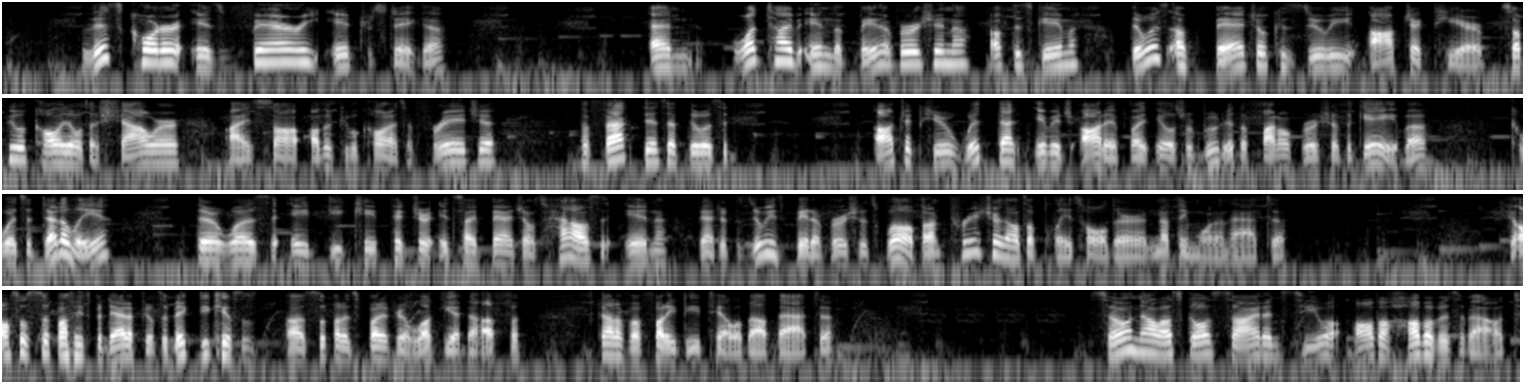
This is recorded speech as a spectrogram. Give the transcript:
this quarter is very interesting. And one time in the beta version of this game, there was a Banjo-Kazooie object here. Some people call it, it was a shower. I saw other people call it as a fridge. The fact is that there was an object here with that image on it, but it was removed in the final version of the game. Coincidentally, there was a DK picture inside Banjo's house in Banjo-Kazooie's beta version as well, but I'm pretty sure that was a placeholder, nothing more than that. You can also slip on these banana peels to make DK uh, slip on his butt if you're lucky enough. Kind of a funny detail about that. So now let's go outside and see what all the hubbub is about.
